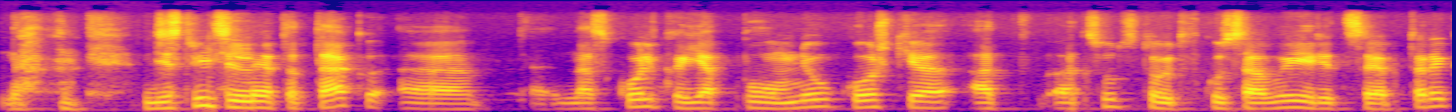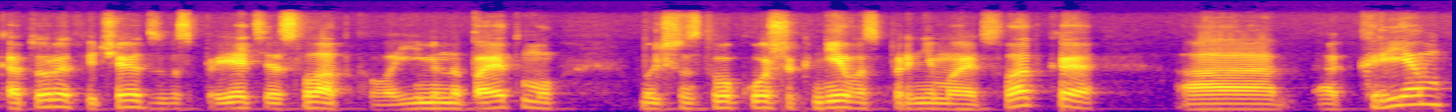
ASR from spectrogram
Действительно, это так. Насколько я помню, у кошки от, отсутствуют вкусовые рецепторы, которые отвечают за восприятие сладкого. именно поэтому большинство кошек не воспринимает сладкое, а, а крем,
